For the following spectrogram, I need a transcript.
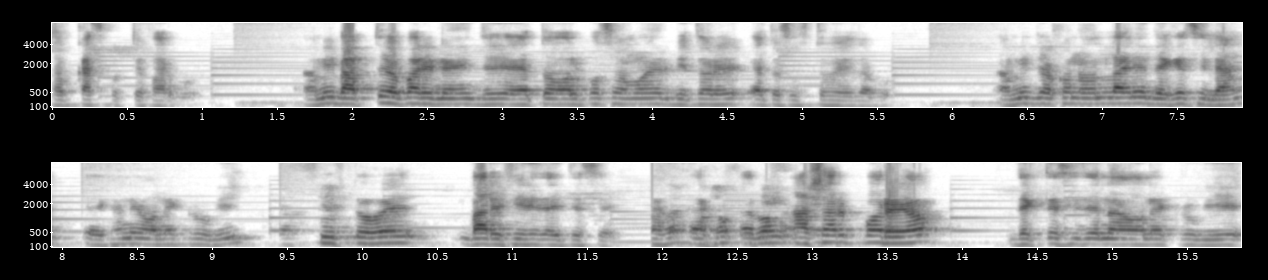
সব কাজ করতে পারব। আমি ভাবতেও পারি নাই যে এত অল্প সময়ের ভিতরে এত সুস্থ হয়ে যাব। আমি যখন অনলাইনে দেখেছিলাম, এখানে অনেক রুগী সুস্থ হয়ে বাড়ি ফিরে যাইতেছে। এখন- এবং আসার পরেও দেখতেছি যে না, অনেক রুগী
